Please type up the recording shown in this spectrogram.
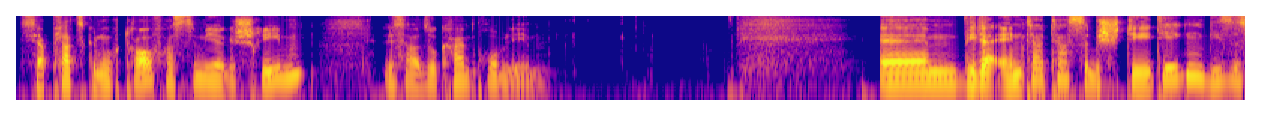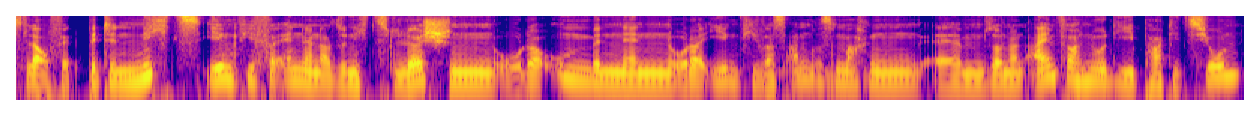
Ist ja Platz genug drauf, hast du mir geschrieben. Ist also kein Problem. Ähm, wieder Enter-Taste bestätigen, dieses Laufwerk. Bitte nichts irgendwie verändern, also nichts löschen oder umbenennen oder irgendwie was anderes machen, ähm, sondern einfach nur die Partition,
